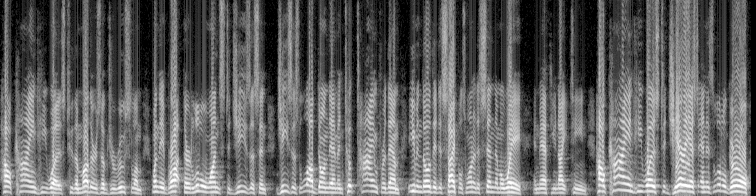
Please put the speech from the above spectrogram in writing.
how kind he was to the mothers of Jerusalem when they brought their little ones to Jesus and Jesus loved on them and took time for them even though the disciples wanted to send them away in Matthew 19. How kind he was to Jairus and his little girl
